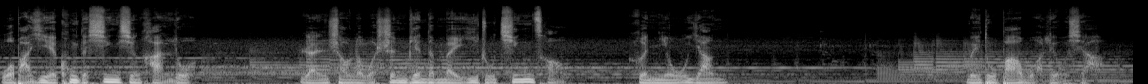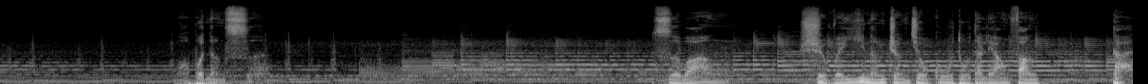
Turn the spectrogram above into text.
我把夜空的星星喊落，燃烧了我身边的每一株青草和牛羊，唯独把我留下。我不能死，死亡是唯一能拯救孤独的良方，但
